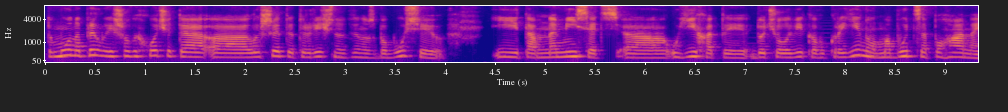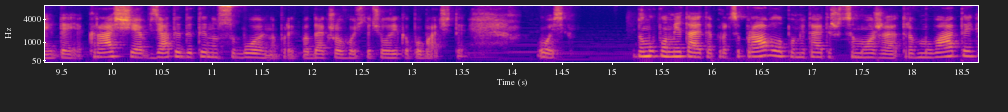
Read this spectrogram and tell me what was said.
тому, наприклад, якщо ви хочете е, лишити трирічну дитину з бабусею. І там на місяць е, уїхати до чоловіка в Україну, мабуть, це погана ідея. Краще взяти дитину з собою, наприклад, якщо ви хочете чоловіка побачити. Ось. Тому пам'ятайте про це правило, пам'ятайте, що це може травмувати.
